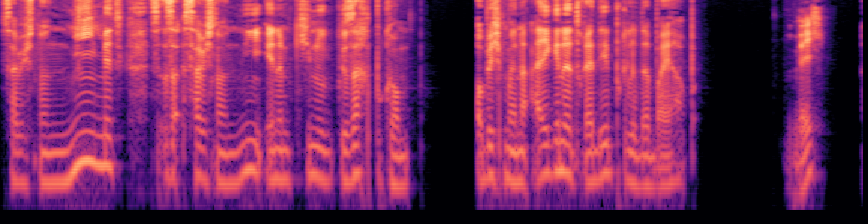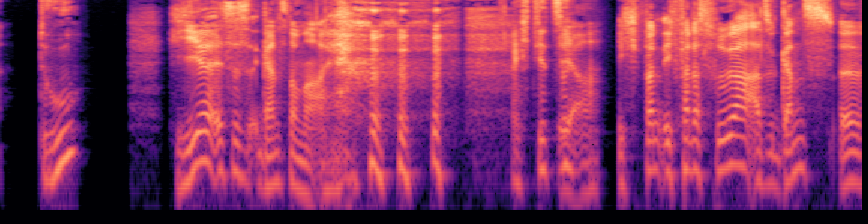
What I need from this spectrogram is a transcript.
das habe ich noch nie mit, das, das habe ich noch nie in einem Kino gesagt bekommen, ob ich meine eigene 3D-Brille dabei habe. Nicht? Du? Hier ist es ganz normal. Echt jetzt? ja. Ich fand, ich fand das früher, also ganz, äh,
